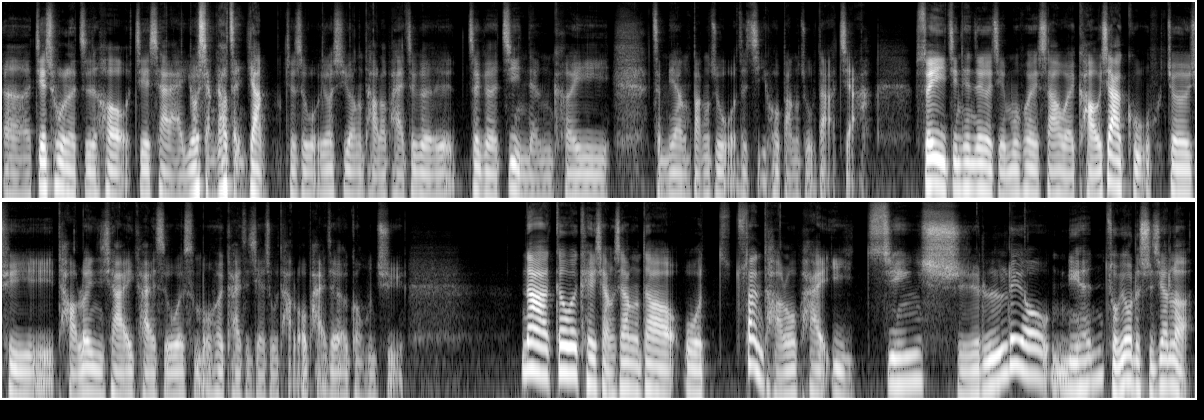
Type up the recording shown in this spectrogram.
呃接触了之后，接下来又想要怎样？就是我又希望塔罗牌这个这个技能可以怎么样帮助我自己或帮助大家。所以今天这个节目会稍微考一下鼓，就去讨论一下一开始为什么会开始接触塔罗牌这个工具。那各位可以想象到，我算塔罗牌已经十六年左右的时间了。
